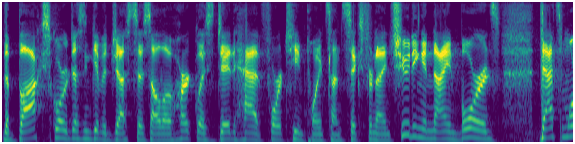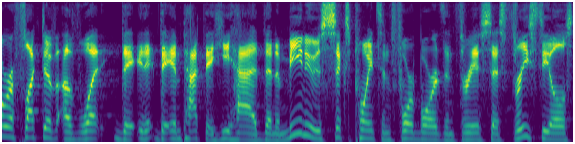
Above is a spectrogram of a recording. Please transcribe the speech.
The box score doesn't give it justice, although Harkless did have 14 points on six for nine shooting and nine boards. That's more reflective of what the, the impact that he had than Aminu's six points and four boards and three assists, three steals.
